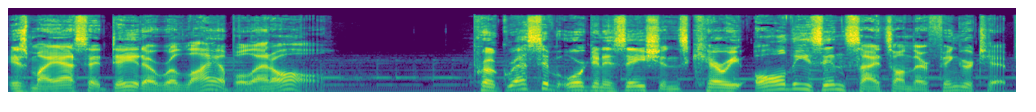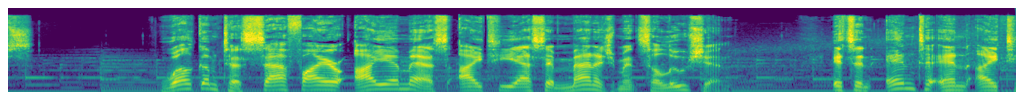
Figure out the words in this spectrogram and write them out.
Is my asset data reliable at all? Progressive organizations carry all these insights on their fingertips. Welcome to Sapphire IMS IT Asset Management Solution. It's an end-to-end IT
